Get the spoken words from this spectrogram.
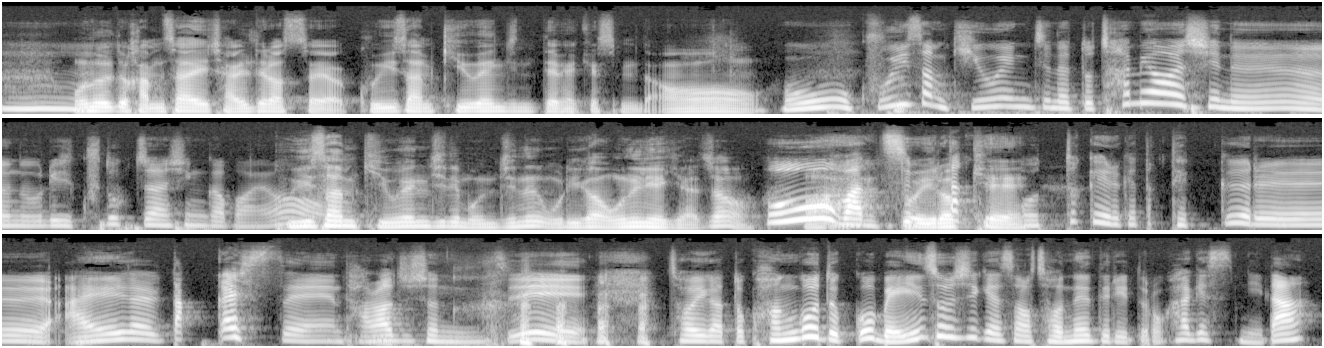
음. 오늘도 감사히 잘 들었어요. 923 기후행진 때 뵙겠습니다. 어. 오, 923 기후행진에 또 참여하시는 우리 구독자신가 봐요. 923 기후행진이 뭔지는 우리가 오늘 얘기하죠. 오, 아, 마침 또 이렇게 딱 어떻게 이렇게 딱 댓글을 알잘 딱갈센 달아주셨는지 저희가 또 광고 듣고 메인 소식에서 전해드리도록 하겠습니다.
